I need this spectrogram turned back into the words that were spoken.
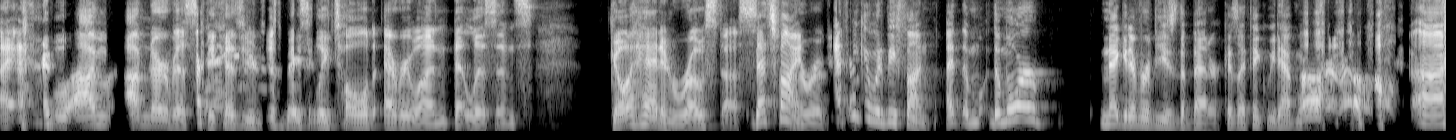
I, I, well, I'm I'm nervous because you just basically told everyone that listens, go ahead and roast us. That's fine. I think it would be fun. I, the, the more negative reviews, the better, because I think we'd have more. Oh. Uh,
